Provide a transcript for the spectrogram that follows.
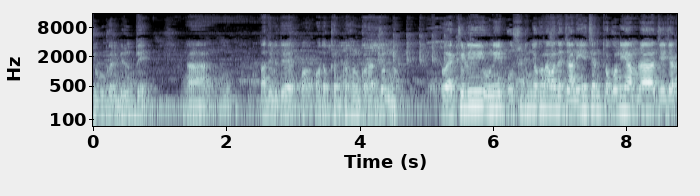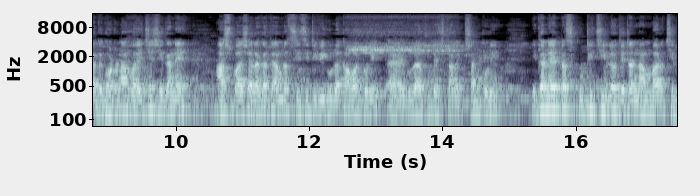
যুবকের বিরুদ্ধে তাদের বিরুদ্ধে পদক্ষেপ গ্রহণ করার জন্য। তো অ্যাকচুয়ালি উনি পরশুদিন যখন আমাদের জানিয়েছেন, তখনই আমরা যে জায়গাতে ঘটনা হয়েছে সেখানে আশপাশ এলাকাতে আমরা সিসিটিভিগুলো কভার করি এগুলো ফুটেজ কালেকশন করি। এখানে একটা স্কুটি ছিল, যেটার নাম্বার ছিল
